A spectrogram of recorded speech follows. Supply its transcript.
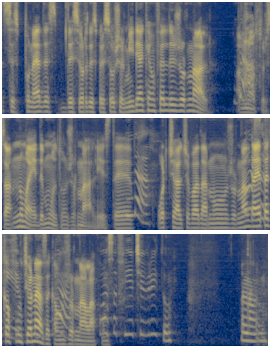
Se spunea des, deseori despre social media că e un fel de jurnal al da. nostru. Sau nu mai e de mult un jurnal, este da. orice altceva, dar nu un jurnal, Poate dar iată că funcționează da. ca un da, jurnal acum. Poate să fie ce vrei tu. Până la urmă.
